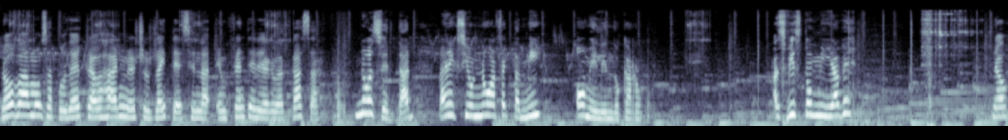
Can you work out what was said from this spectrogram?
No vamos a poder trabajar nuestros reites en la enfrente de la casa. No es verdad. La anexión no afecta a mí o mi lindo carro. ¿Has visto mi llave? No,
